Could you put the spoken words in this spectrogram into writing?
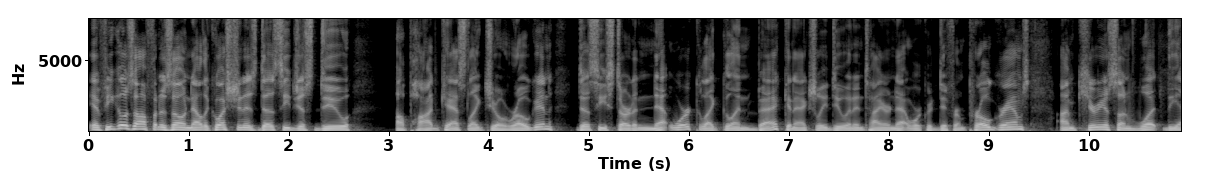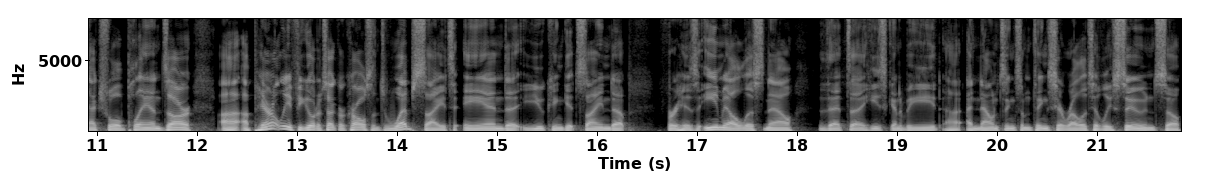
if he goes off on his own, now the question is, does he just do a podcast like Joe Rogan? Does he start a network like Glenn Beck and actually do an entire network with different programs? I'm curious on what the actual plans are. Uh, apparently, if you go to Tucker Carlson's website and uh, you can get signed up for his email list now that uh, he's going to be uh, announcing some things here relatively soon. So,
